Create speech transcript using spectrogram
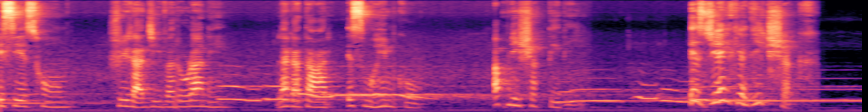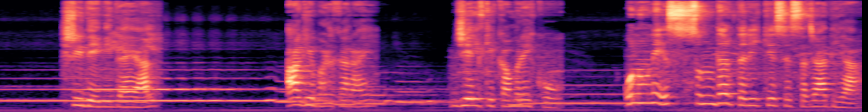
एसीएस होम, श्री राजीव अरोड़ा ने लगातार इस मुहिम को अपनी शक्ति दी। इस जेल के अधीक्षक, श्री देवी दयाल, आगे बढ़कर आए। जेल के कमरे को उन्होंने इस सुंदर तरीके से सजा दिया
